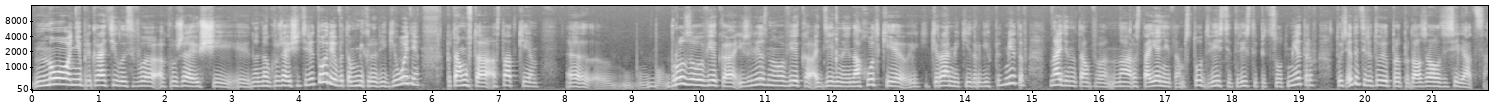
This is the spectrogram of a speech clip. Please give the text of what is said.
Но не прекратилась в окружающей, э, на, окружающей территории, в этом микрорегионе, потому что остатки э, бронзового века и железного века, отдельные находки керамики и других предметов найдены там на расстоянии там, 100, 200, 300, 500 метров. То есть эта территория продолжала заселяться.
